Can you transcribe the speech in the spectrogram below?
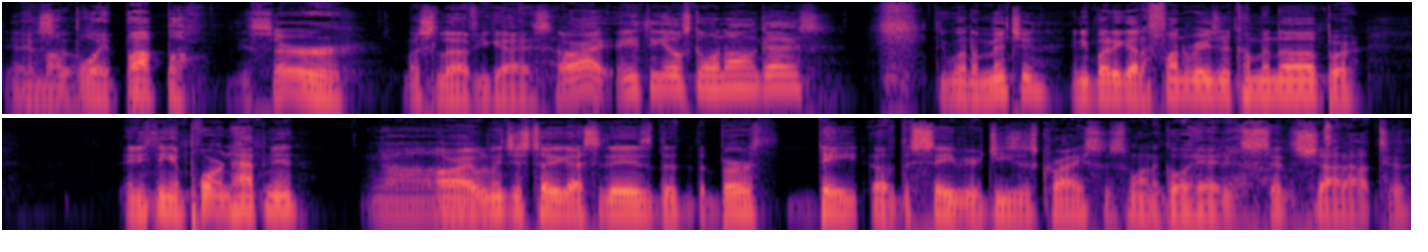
Yeah, and my so boy Papa. Yes, sir. Much love, you guys. All right. Anything else going on, guys? Do you want to mention? Anybody got a fundraiser coming up or anything important happening? Uh, All right, well, let me just tell you guys today is the, the birth date of the Savior Jesus Christ. just want to go ahead and send a shout out to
